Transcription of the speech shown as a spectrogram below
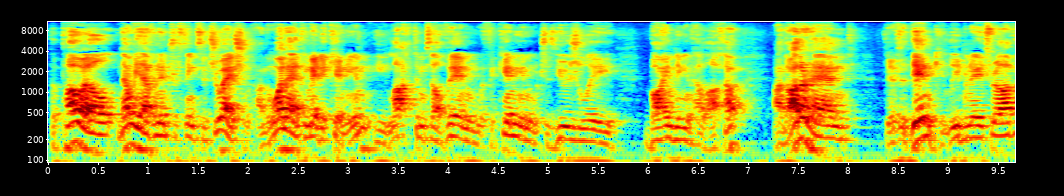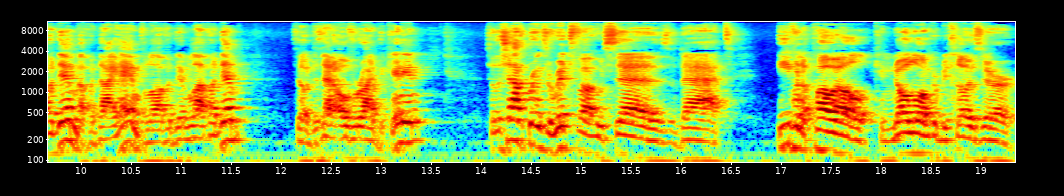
the Poel, now we have an interesting situation. On the one hand, he made a Kinyan. He locked himself in with a Kinyan, which is usually binding in halacha. On the other hand, there's a din, Kilibin Yisrael Avadim, Avadayhem, Vlavadim, Lavadim. So does that override the Kinyan? So the Shach brings a Ritva who says that even a Poel can no longer be Choser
